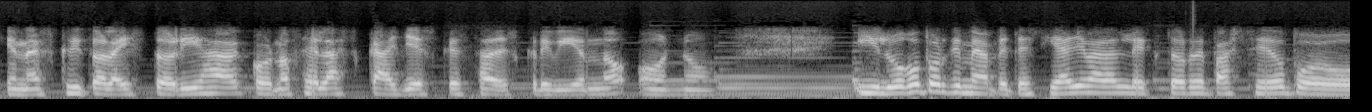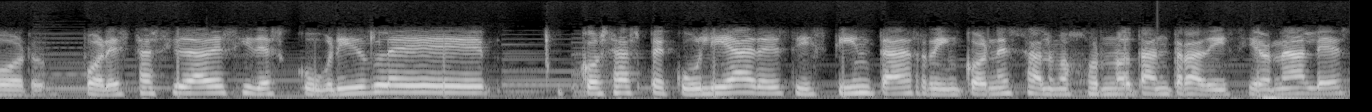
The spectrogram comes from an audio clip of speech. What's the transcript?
quien ha escrito la historia conoce las calles que está describiendo o no. Y luego porque me apetecía llevar al lector de paseo por, por estas ciudades y descubrirle cosas peculiares, distintas, rincones a lo mejor no tan tradicionales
